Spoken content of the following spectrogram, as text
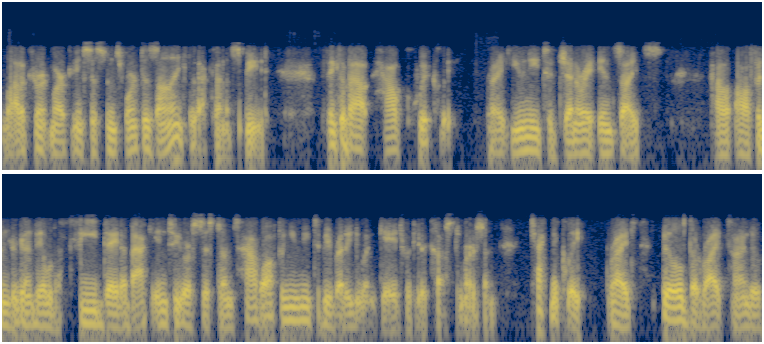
A lot of current marketing systems weren't designed for that kind of speed. Think about how quickly, right? You need to generate insights, how often you're going to be able to feed data back into your systems, how often you need to be ready to engage with your customers, and technically, right, build the right kind of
